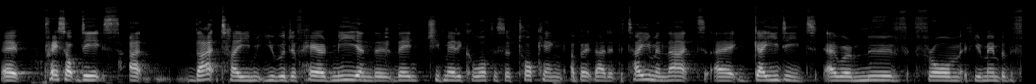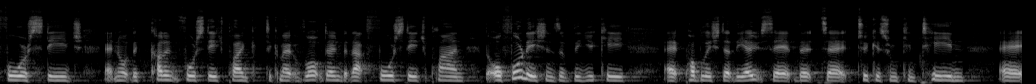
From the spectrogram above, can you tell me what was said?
uh, press updates at that time, you would have heard me and the then Chief Medical Officer talking about that at the time, and that uh, guided our move from, if you remember, the four stage, uh, not the current four stage plan to come out of lockdown, but that four stage plan that all four nations of the UK uh, published at the outset that uh, took us from contain uh,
